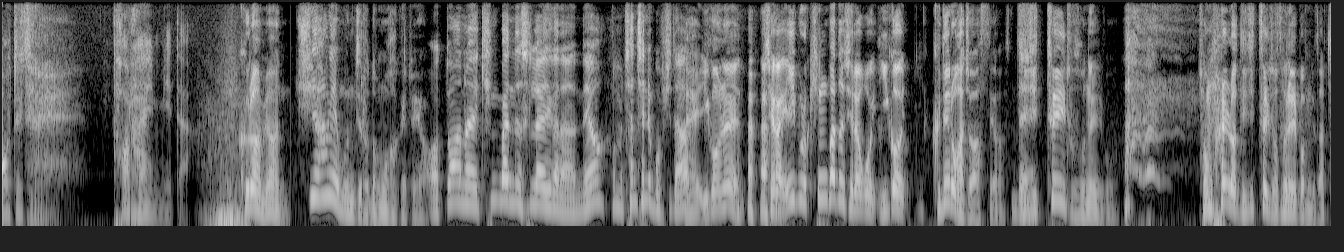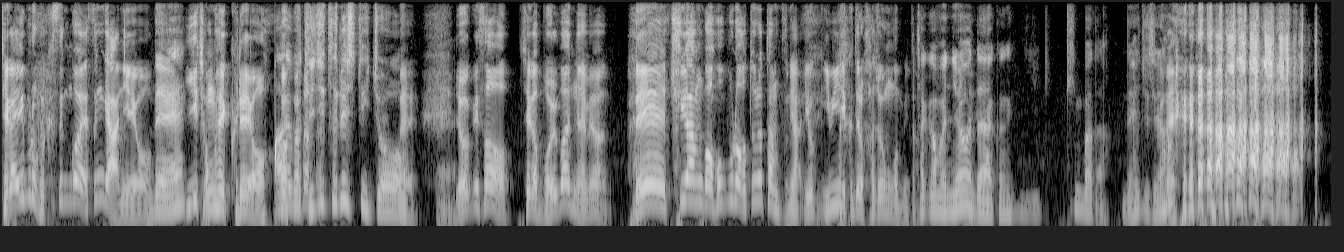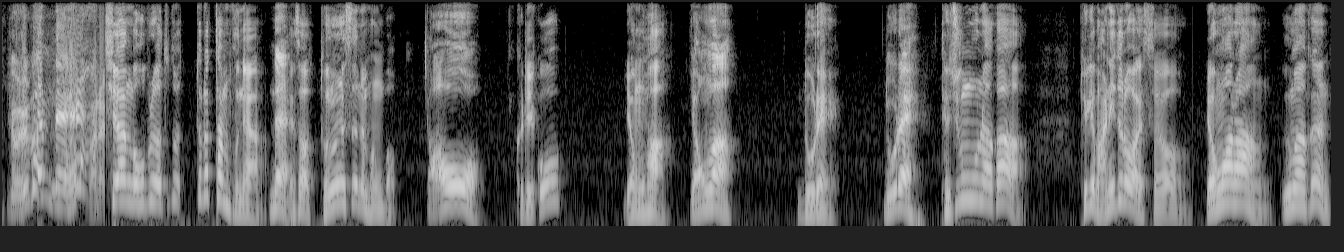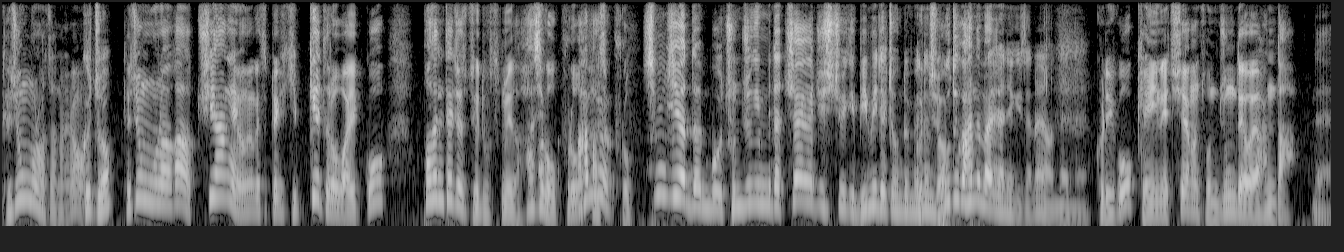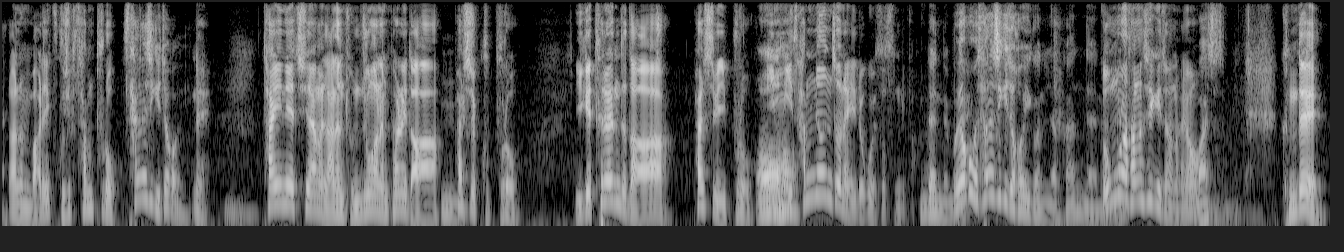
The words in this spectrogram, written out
모두들 털하입니다. 그러면 취향의 문제로 넘어가게 돼요. 어, 또 하나의 킹 받는 슬라이드가 나왔네요. 한번 천천히 봅시다. 네, 이거는 제가 일부러 킹 받으시라고 이거 그대로 가져왔어요. 네. 디지털 조선일보. 정말로 디지털 조선일보입니다. 제가 일부러 그렇게 쓴 거에 쓴 게 아니에요. 네. 이게 정말 그래요. 아, 뭐 디지털일 수도 있죠. 네. 네. 여기서 제가 뭘 봤냐면 내 취향과 호불호가 뚜렷한 분야. 이거 이미 그대로 가져온 겁니다. 잠깐만요. 네. 나 약간 킹 받아. 네, 해주세요. 네. 열받네. 취향과 호불호가 뚜, 뚜렷한 분야. 네. 그래서 돈을 쓰는 방법. 오, 그리고 영화, 영화, 노래, 노래. 대중문화가 되게 많이 들어가 있어요. 영화랑 음악은 대중문화잖아요. 그죠? 대중문화가 취향의 영역에서 되게 깊게 들어와 있고 퍼센테이지도 되게 높습니다. 45%, 한 명- 40%. 심지어 나뭐 존중입니다. 취향해 주시죠. 이게 밈이 될 정도면 그쵸. 모두가 하는 말이라는 얘기잖아요. 네네. 그리고 개인의 취향은 존중되어야 한다라는 네. 말이 93%. 상식이죠 거의. 네. 음. 타인의 취향을 나는 존중하는 편이다. 음. 89%. 이게 트렌드다. 82%. 어허. 이미 3년 전에 이러고 있었습니다. 네네. 뭐 이거 상식이죠 거의 이거는 약간. 네네. 너무나 상식이잖아요. 맞습니다. 근데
